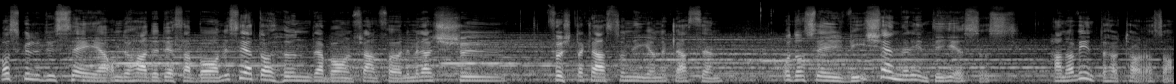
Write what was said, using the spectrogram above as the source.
Vad skulle du säga om du hade dessa barn? Vi säger att du har hundra barn framför dig mellan sju, första klass och nionde klassen. Och de säger, vi känner inte Jesus. Han har vi inte hört talas om.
